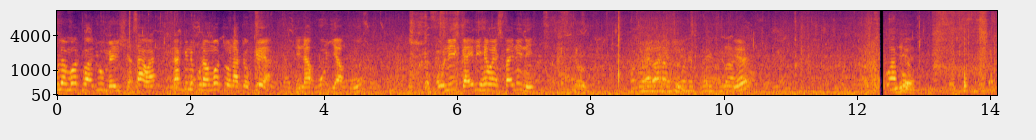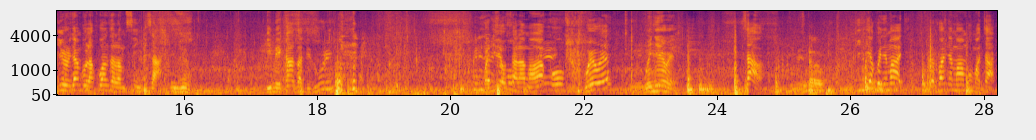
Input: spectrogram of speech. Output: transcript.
ule moto wa juu umeisha, sawa? Lakini kuna moto unatokea, ninakuja ku kufunika ili hewa isifanye nini? Hilo jambo la kwanza la msingi sana, limekaza vizuri kwa ajili ya usalama wako wewe mwenyewe. Sawa. Ukiingia kwenye maji utafanya mambo matatu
